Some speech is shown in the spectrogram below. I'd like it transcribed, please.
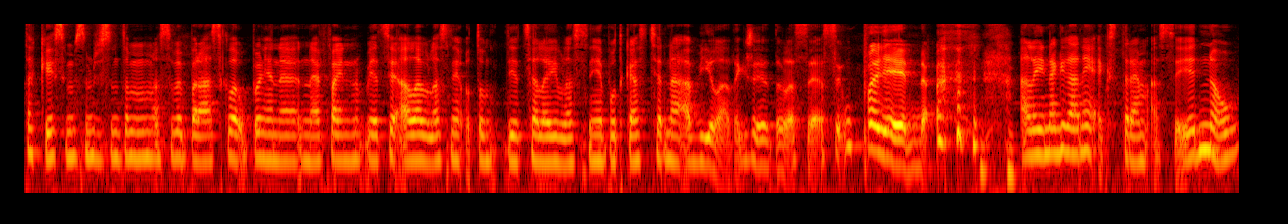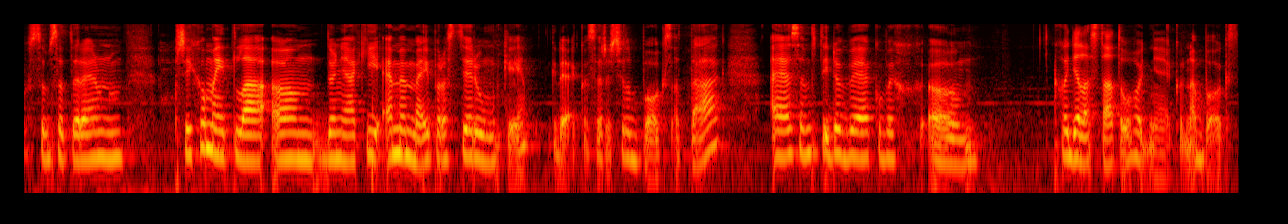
taky si myslím, že jsem tam na sebe paráskla úplně ne, ne fajn věci, ale vlastně o tom je celý vlastně podcast Černá a Bílá, takže je to vlastně asi úplně jedno. ale jinak žádný extrém asi. Jednou jsem se jen přichomejtla um, do nějaký MMA prostě růmky, kde jako se řešil box a tak. A já jsem v té době jakoby um, chodila s tátou hodně jako na box.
